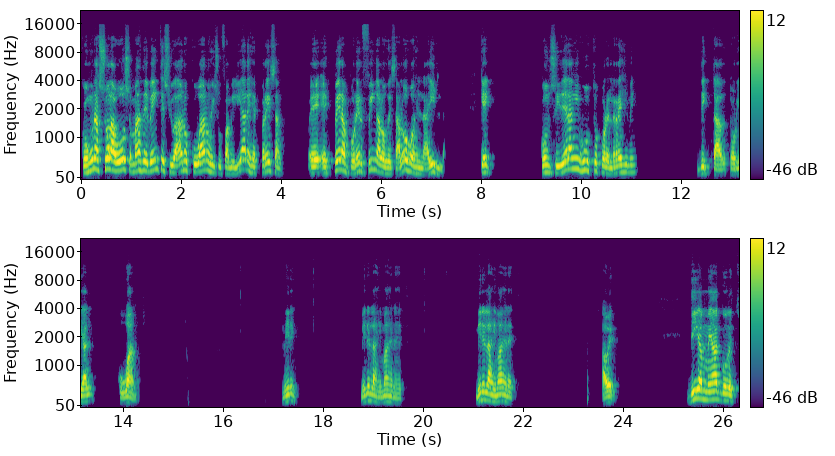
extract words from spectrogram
Con una sola voz, más de 20 ciudadanos cubanos y sus familiares expresan, eh, esperan poner fin a los desalojos en la isla, que consideran injustos por el régimen dictatorial cubano. Miren, miren las imágenes estas. Miren las imágenes. A ver, díganme algo de esto.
